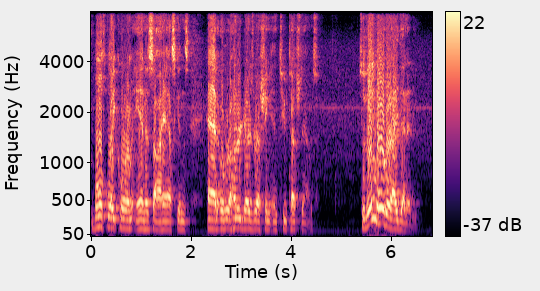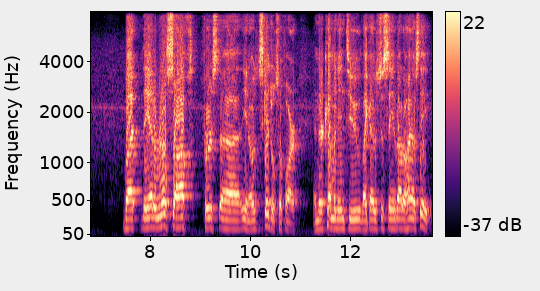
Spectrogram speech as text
Both Blake Corum and Hassan Haskins had over 100 yards rushing and two touchdowns. So they know their identity. But they had a real soft first uh, you know schedule so far, and they're coming into like I was just saying about Ohio State.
